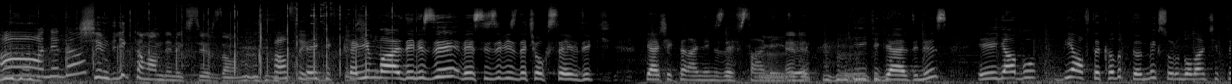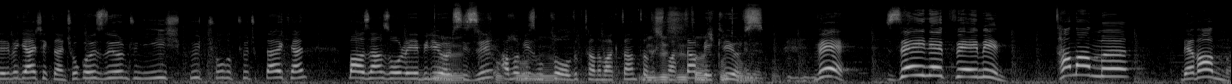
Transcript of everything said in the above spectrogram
Aa neden? Şimdilik tamam demek istiyoruz ama. Peki kayınvalidenizi ve sizi biz de çok sevdik. Gerçekten anneniz de efsaneydi. Evet. İyi ki geldiniz. Ee, ya bu bir hafta kalıp dönmek zorunda olan çiftlerime gerçekten çok özlüyorum. Çünkü iş, güç, çoluk, çocuk derken bazen zorlayabiliyor Evet, sizi. çok Ama biz zorluyor. mutlu olduk tanımaktan, Biz de sizi tanışmaktan tanışmaktan bekliyoruz. mutluyuz. Ve Zeynep ve Emin tamam mı? Devam mı?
